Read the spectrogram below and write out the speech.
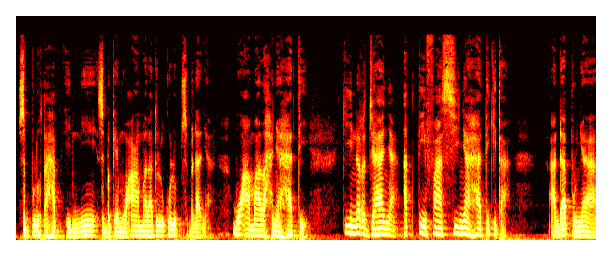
Sepuluh tahap ini sebagai muamalatul kulub sebenarnya. Muamalahnya hati. Kinerjanya, aktivasinya hati kita. Anda punya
